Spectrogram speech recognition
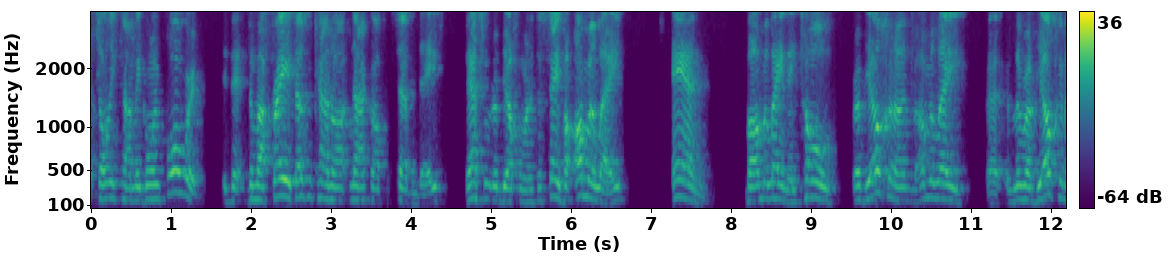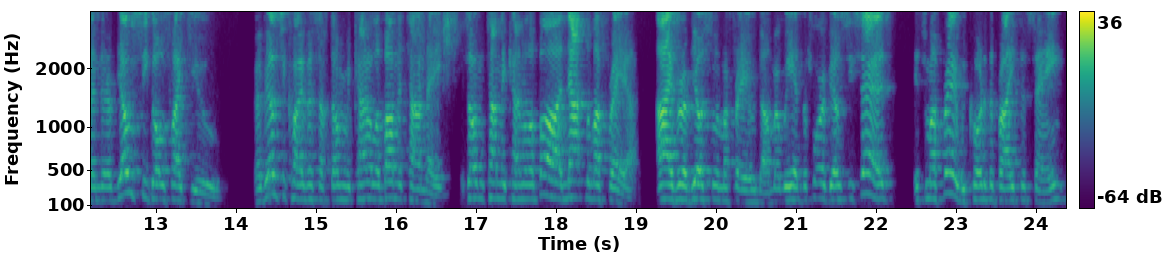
it's only time going forward. The, the it doesn't count off, knock off seven days. That's what Rabbi Yochanan wanted to say. But Amalei and And they told Rabbi Yochanan, Amalei, uh, Rabbi Yochanan, the Rabbi Yossi goes like you. Rabbi Yossi koivas achdom mikana laba mitame. It's only time mikana laba, not lemafreya. I have Rabbi Yossi. We had before Rabbi Yossi says it's mafreya. We quoted the Brisa saying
